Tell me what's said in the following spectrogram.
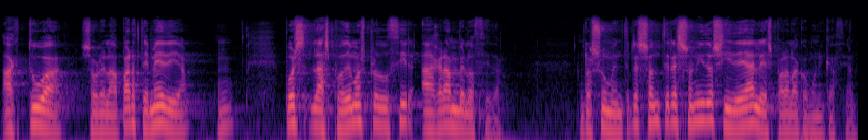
actúa sobre la parte media, pues las podemos producir a gran velocidad. En resumen, son tres sonidos ideales para la comunicación.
